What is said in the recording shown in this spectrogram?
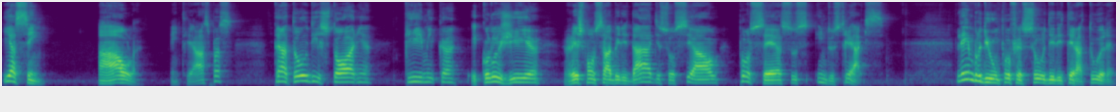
E assim, a aula, entre aspas, tratou de história, química, ecologia, responsabilidade social, processos industriais. Lembro de um professor de literatura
